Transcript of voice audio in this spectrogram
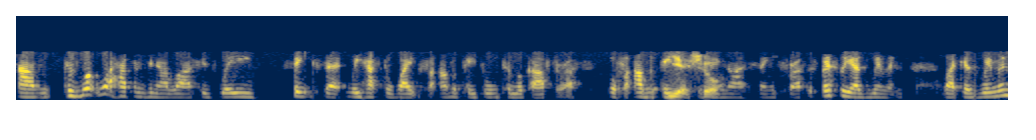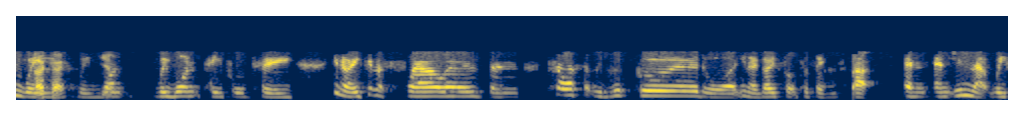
because um, what what happens in our life is we think that we have to wait for other people to look after us or for other people yeah, to sure. do nice things for us, especially as women. Like as women, we okay. we yep. want we want people to, you know, give us flowers and tell us that we look good or you know those sorts of things. But and and in that we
